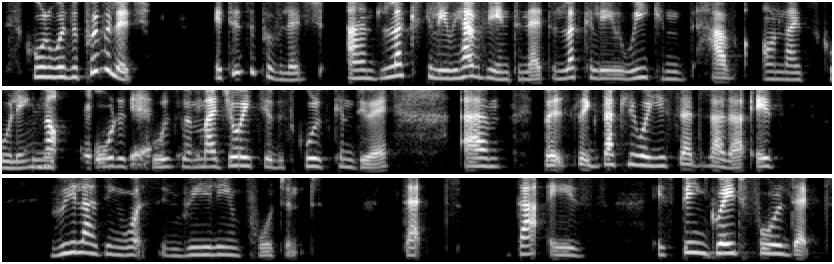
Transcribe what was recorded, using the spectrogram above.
school was a privilege? It is a privilege. And luckily, we have the internet, and luckily, we can have online schooling. Not all the schools, but majority of the schools can do it. Um, but it's exactly what you said, Sada, is realizing what's really important that that is it's being grateful that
